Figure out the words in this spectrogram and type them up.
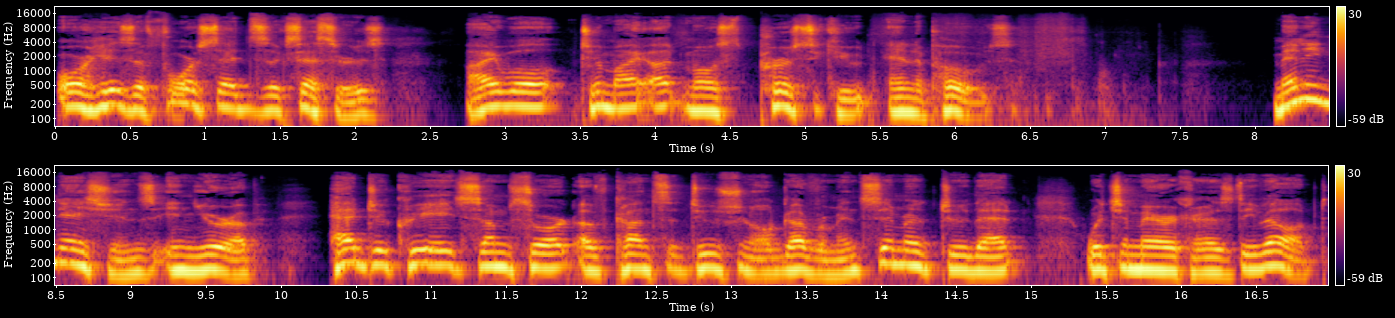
or his aforesaid successors I will to my utmost persecute and oppose. Many nations in Europe had to create some sort of constitutional government similar to that which America has developed.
